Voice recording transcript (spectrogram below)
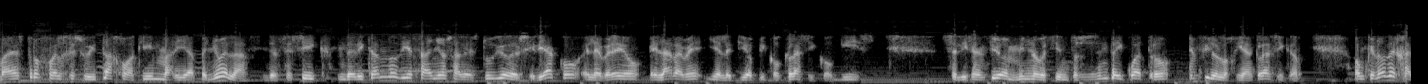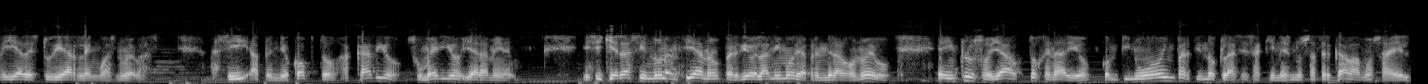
maestro fue el jesuita Joaquín María Peñuela, del CSIC, dedicando diez años al estudio del siriaco, el hebreo, el árabe y el etiópico clásico. Se licenció en 1964 en Filología Clásica, aunque no dejaría de estudiar lenguas nuevas. Así aprendió copto, acadio, sumerio y arameo. Ni siquiera siendo un anciano perdió el ánimo de aprender algo nuevo, e incluso ya octogenario continuó impartiendo clases a quienes nos acercábamos a él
